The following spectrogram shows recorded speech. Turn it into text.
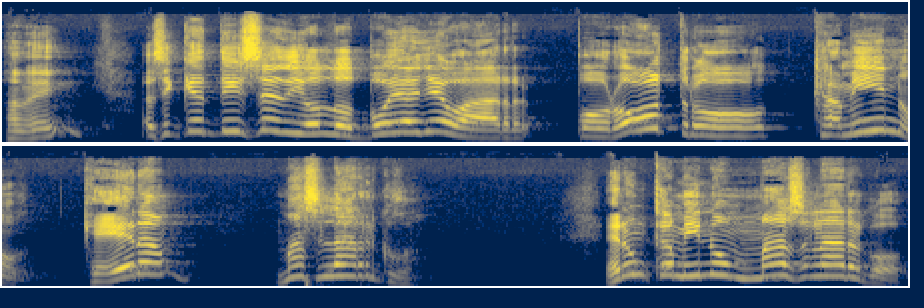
Amén. Así que dice Dios, los voy a llevar por otro camino que era más largo. Era un camino más largo,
